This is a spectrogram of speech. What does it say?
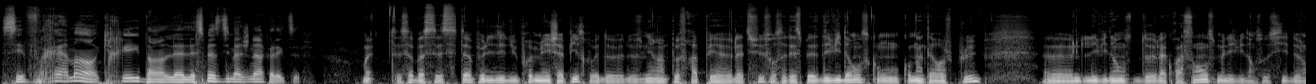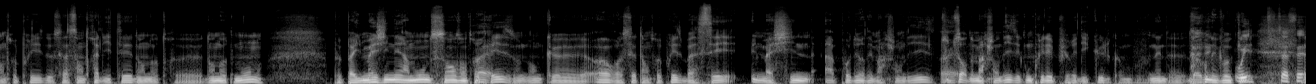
c'est vraiment ancré dans le- l'espèce d'imaginaire collectif. Ouais, c'est ça. Bah, C'était un peu l'idée du premier chapitre, de, de venir un peu frapper euh, là-dessus, sur cette espèce d'évidence qu'on qu'on n'interroge plus. Euh, l'évidence de la croissance, mais l'évidence aussi de l'entreprise, de sa centralité dans notre, euh, dans notre monde. On peut pas imaginer un monde sans entreprise. Donc, euh, or, cette entreprise, bah, c'est une machine à produire des marchandises, toutes Ouais. sortes de marchandises, y compris les plus ridicules, comme vous venez de- Ben d'en oui. évoquer. Oui, tout à fait.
